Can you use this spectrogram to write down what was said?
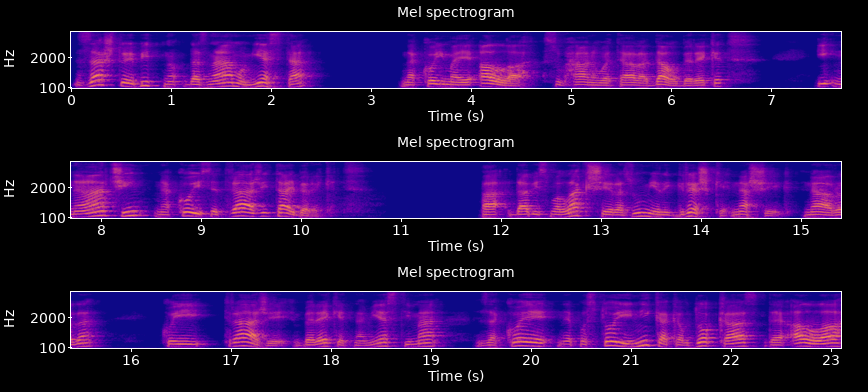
Zašto je bitno da znamo mjesta na kojima je Allah subhanahu wa ta'ala dao bereket i način na koji se traži taj bereket? Pa da bismo lakše razumjeli greške našeg naroda koji traže bereket na mjestima za koje ne postoji nikakav dokaz da je Allah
